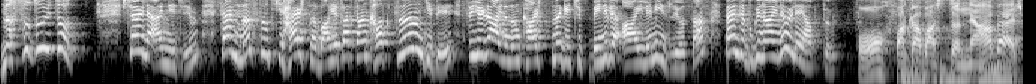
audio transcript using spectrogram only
nasıl duydun? Şöyle anneciğim, sen nasıl ki her sabah yataktan kalktığın gibi sihirli aynanın karşısına geçip beni ve ailemi izliyorsan, ben de bugün aynı öyle yaptım. Oh faka bastın ne haber?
